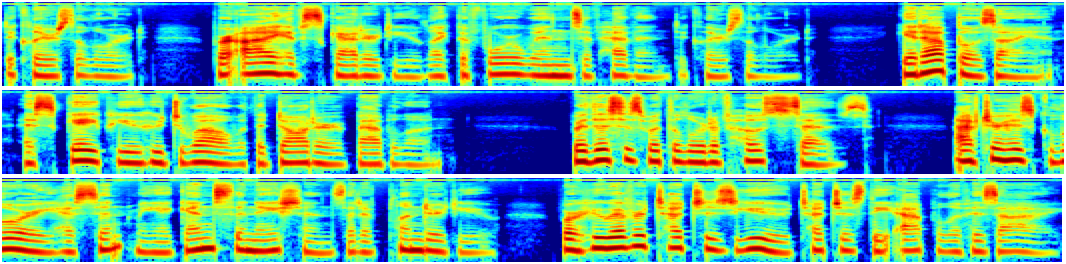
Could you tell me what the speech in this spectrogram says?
declares the Lord for I have scattered you like the four winds of heaven, declares the Lord. Get up, O Zion, escape you who dwell with the daughter of Babylon. For this is what the Lord of hosts says After his glory has sent me against the nations that have plundered you, for whoever touches you touches the apple of his eye.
